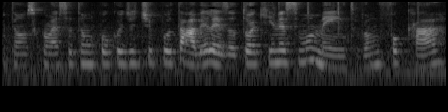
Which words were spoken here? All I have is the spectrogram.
Então você começa a ter um pouco de tipo, tá, beleza, eu tô aqui nesse momento, vamos focar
